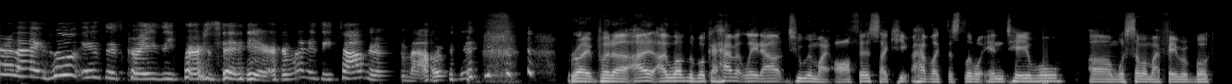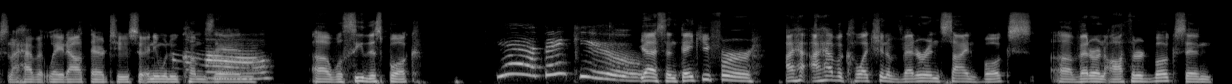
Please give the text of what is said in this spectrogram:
They're like, who is this crazy person here? What is he talking about? Right, but uh, I I love the book. I have it laid out too in my office. I keep I have like this little end table um, with some of my favorite books, and I have it laid out there too. So anyone who comes in uh, will see this book. Yeah, thank you. Yes, and thank you for. I, ha- I have a collection of veteran signed books, uh, veteran authored books, and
